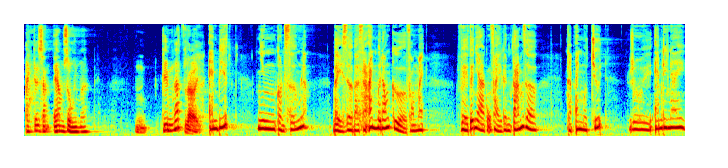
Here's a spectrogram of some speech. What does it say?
Anh đã dặn em rồi mà. Ừ, Kim ngắt lời. Em biết, nhưng còn sớm lắm. 7 giờ bà xã anh mới đóng cửa phòng mạch. Về tới nhà cũng phải gần 8 giờ. Gặp anh một chút, rồi em đi ngay.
